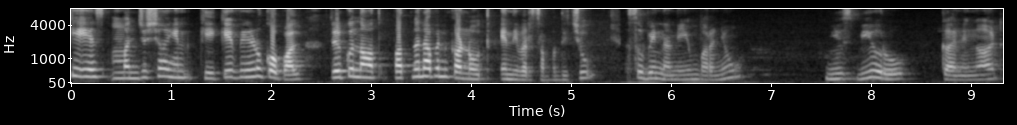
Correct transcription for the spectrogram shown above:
K S Manjusha N K K Venugopal Raghunath Padmanabhan Kannoth എന്നിവർ സംബന്ധിച്ചു. സുബിൻ നന്ദിയും പറഞ്ഞു. News bureau Kanhangad.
